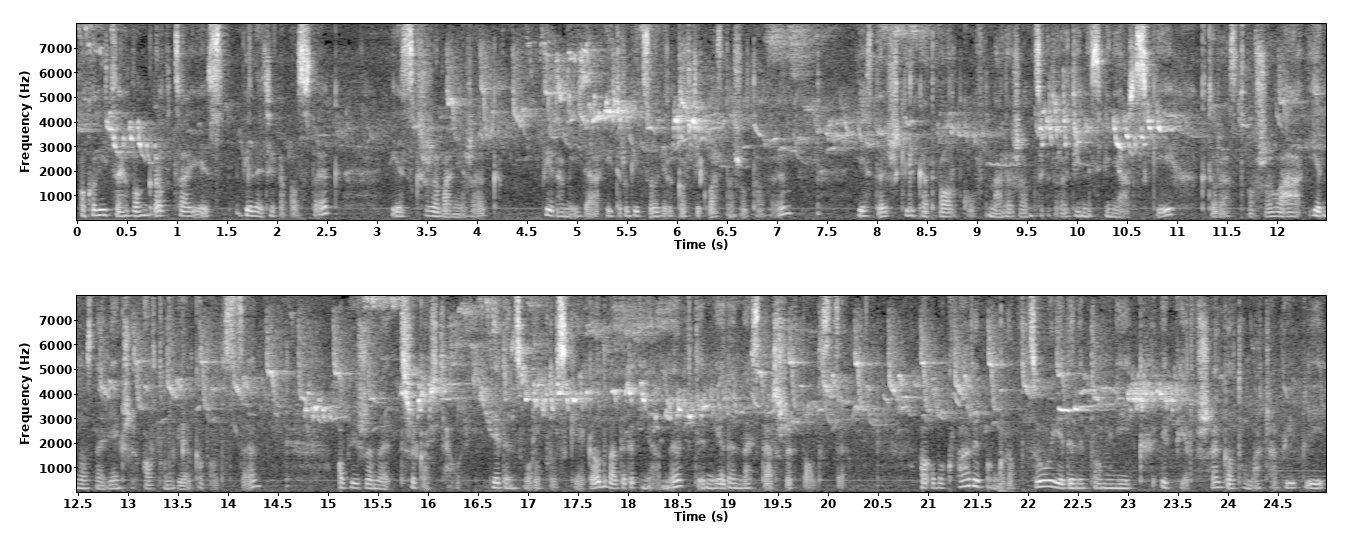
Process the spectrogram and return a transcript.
W okolicach Wągrowca jest wiele ciekawostek. Jest skrzyżowanie rzek, piramida i drugi co do wielkości głaz narzutowy. Jest też kilka dworków należących do rodziny Swiniarskich, która stworzyła jedną z największych fortun w Wielkopolsce. Obejrzymy trzy kościoły. Jeden z muru pruskiego, dwa drewniane, w tym jeden najstarszy w Polsce. A obok Kwary w Wągrowcu jedyny pomnik pierwszego tłumacza Biblii,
